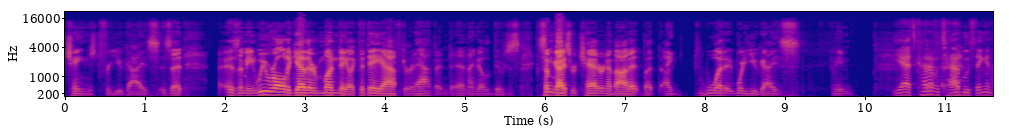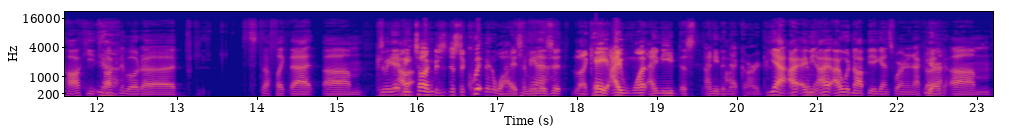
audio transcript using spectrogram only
changed for you guys? Is that as I mean, we were all together Monday, like the day after it happened, and I know there was just some guys were chattering about it, but I what what do you guys? I mean, Yeah, it's kind of a taboo thing in hockey Yeah. talking about uh, stuff like that. Um, because I mean, I mean, talking just, just equipment wise, I mean, Yeah. is it like, hey, I want, I need this, I need a neck guard? yeah, I, I mean, mean- I, I would not be against wearing a neck Yeah. guard. Um,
